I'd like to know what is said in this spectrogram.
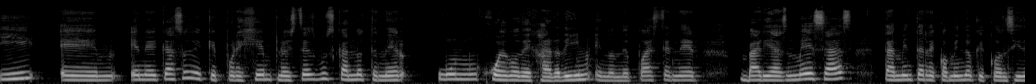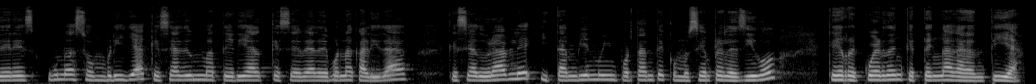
y em, en el caso de que, por ejemplo, estés buscando tener un juego de jardín en donde puedas tener varias mesas, también te recomiendo que consideres una sombrilla que sea de un material que se vea de buena calidad, que sea durable y también muy importante, como siempre les digo, que recuerden que tenga garantía.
